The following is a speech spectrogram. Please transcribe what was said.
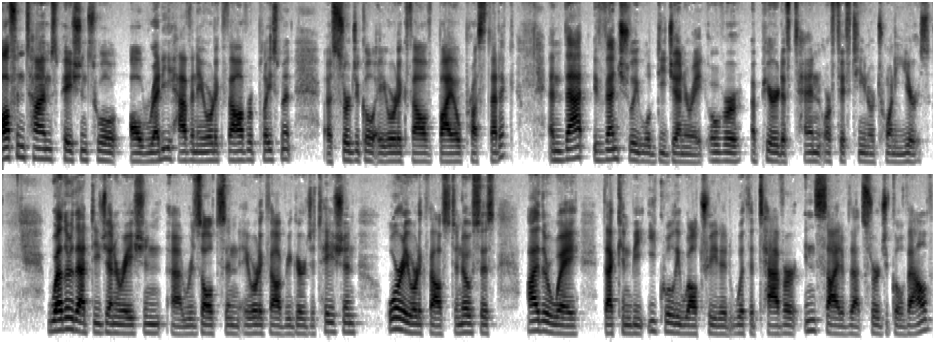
Oftentimes, patients will already have an aortic valve replacement, a surgical aortic valve bioprosthetic, and that eventually will degenerate over a period of 10 or 15 or 20 years. Whether that degeneration uh, results in aortic valve regurgitation or aortic valve stenosis, either way, that can be equally well treated with a TAVR inside of that surgical valve.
